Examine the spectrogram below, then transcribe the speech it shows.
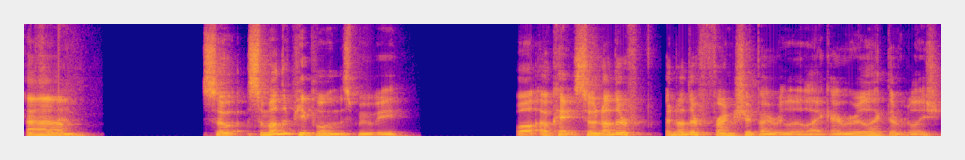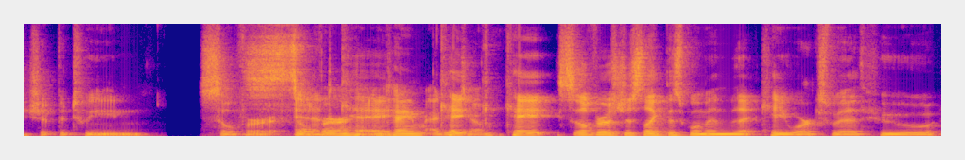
Um, so some other people in this movie. Well, okay, so another another friendship I really like. I really like the relationship between Silver, Silver and Cay. and Cay, I Cay, too. Cay Silver is just like this woman that Cay works with who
